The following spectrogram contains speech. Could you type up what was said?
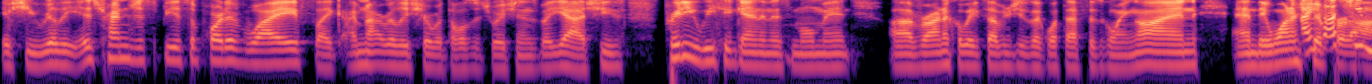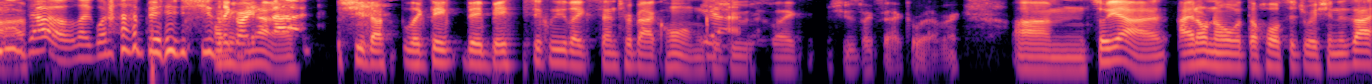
if she really is trying to just be a supportive wife. Like, I'm not really sure what the whole situation is, but yeah, she's pretty weak again in this moment. Uh, Veronica wakes up and she's like, "What the f is going on?" And they want to ship I thought her she off. moved out. Like what happened? She's I like mean, already yeah. back. She that's like they they basically like sent her back home because she was like she was like sick or whatever. Um, so yeah, I don't know what the whole situation is and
